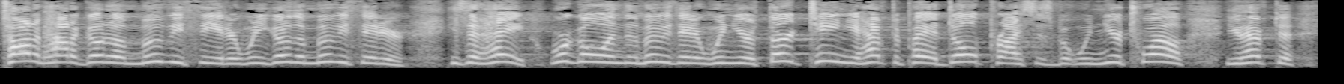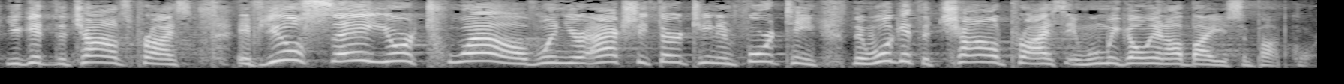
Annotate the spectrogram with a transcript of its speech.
Taught him how to go to a movie theater. When you go to the movie theater, he said, Hey, we're going to the movie theater. When you're 13, you have to pay adult prices, but when you're 12, you have to, you get the child's price. If you'll say you're 12 when you're actually 13 and 14, then we'll get the child price, and when we go in, I'll buy you some popcorn.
